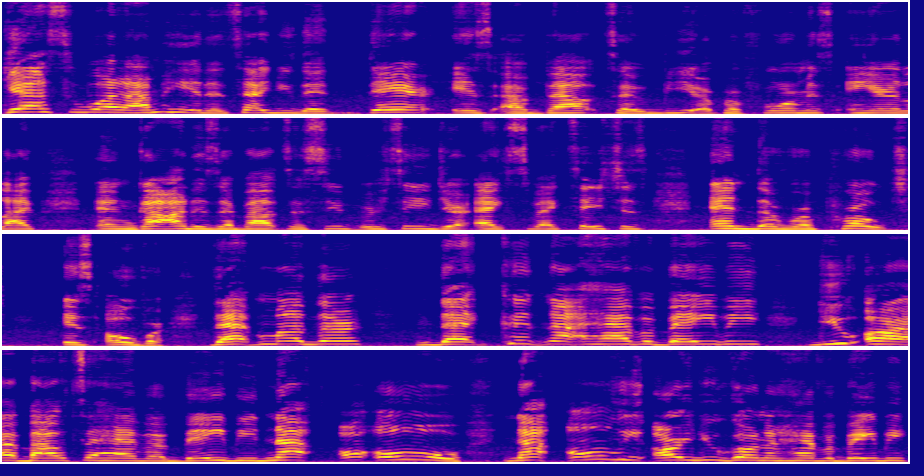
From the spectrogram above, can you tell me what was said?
Guess what? I'm here to tell you that there is about to be a performance in your life and God is about to supersede your expectations and the reproach is over. That mother that could not have a baby, you are about to have a baby. Not oh, not only are you going to have a baby,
